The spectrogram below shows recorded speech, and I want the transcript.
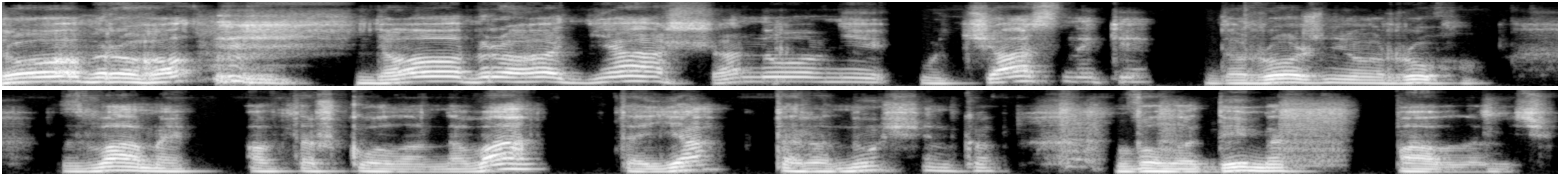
Доброго, доброго дня, шановні учасники дорожнього руху. З вами автошкола Нова та я, Таранущенко Володимир Павлович.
